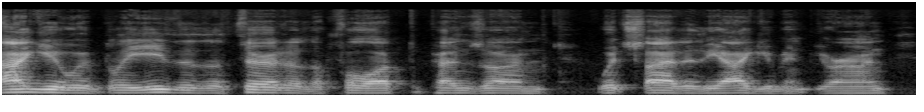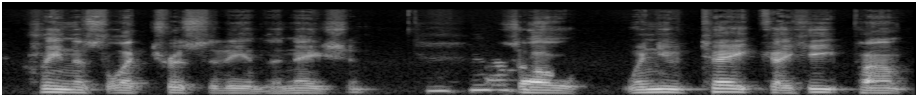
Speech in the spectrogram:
arguably either the third or the fourth, depends on which side of the argument you're on, cleanest electricity in the nation. Mm-hmm. So, when you take a heat pump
